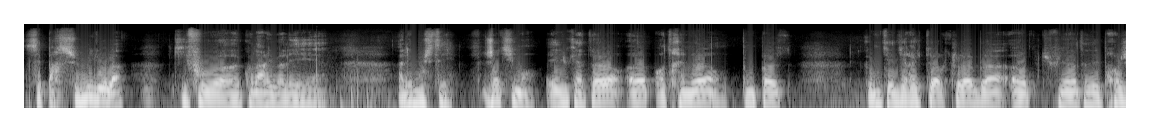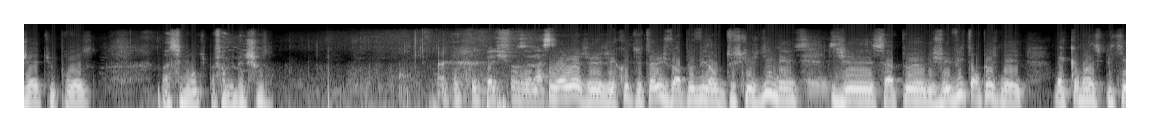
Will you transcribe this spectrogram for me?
c'est par ce milieu-là qu'il faut euh, qu'on arrive à les, à les booster, gentiment. Éducateur, hop, entraîneur, poste, comité directeur, club, là, hop, tu viens, tu as des projets, tu poses. Bah, c'est bon, tu peux faire des belles choses. Beaucoup de belles choses, Nasser. Ouais, ouais, j'écoute, tu as vu, je vais un peu vite dans tout ce que je dis, mais c'est un peu, je vais vite en plus, mais, mais comment expliquer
